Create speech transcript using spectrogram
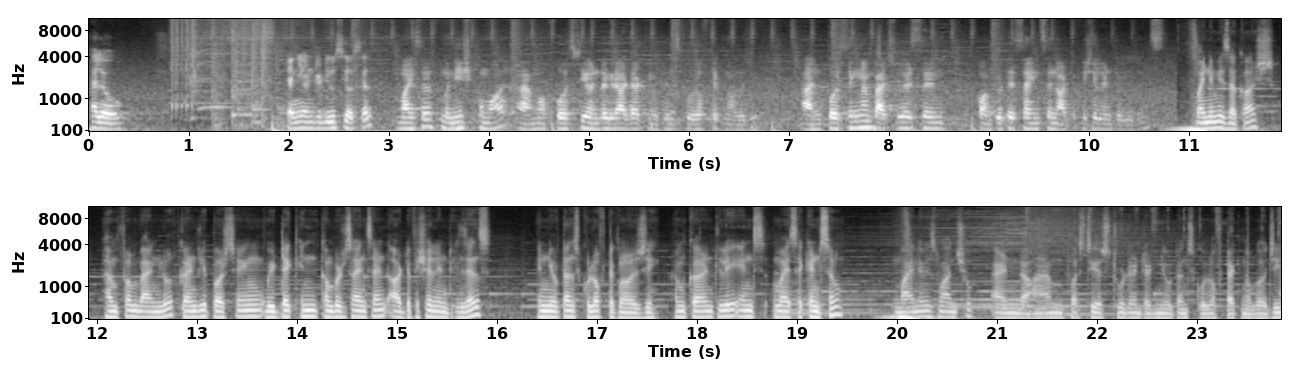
Hello. Can you introduce yourself? Myself, Manish Kumar. I am a first year undergrad at Newton School of Technology and pursuing my bachelor's in computer science and artificial intelligence. My name is Akash. I'm from Bangalore, currently pursuing BTech in Computer Science and Artificial Intelligence in Newton School of Technology. I'm currently in my second sem. My name is Manshu and I am first year student at Newton School of Technology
